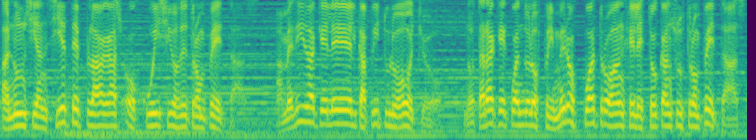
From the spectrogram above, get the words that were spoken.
anuncian siete plagas o juicios de trompetas. A medida que lee el capítulo 8, notará que cuando los primeros cuatro ángeles tocan sus trompetas,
